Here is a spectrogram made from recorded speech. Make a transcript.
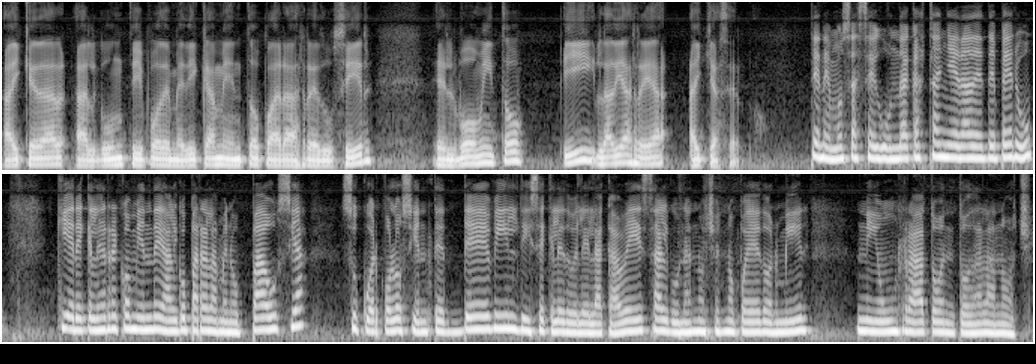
hay que dar algún tipo de medicamento para reducir el vómito y la diarrea, hay que hacerlo. Tenemos a Segunda Castañeda desde Perú. Quiere que le recomiende algo para la menopausia. Su cuerpo lo siente débil, dice que le duele la cabeza, algunas noches no puede dormir ni un rato en toda la noche.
